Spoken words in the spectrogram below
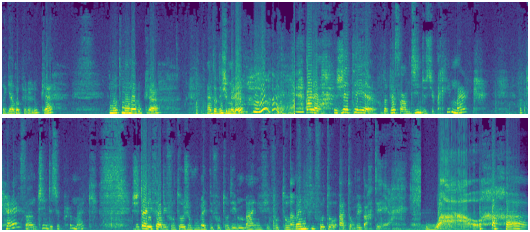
regarde un peu le look là. Note-moi mon look là. Attendez, je me lève. Alors, j'étais... Euh, donc là, c'est un jean de ce Primark. Ok, c'est un jean de Primark. J'étais allée faire des photos, je vais vous mettre des photos, des magnifiques photos. Magnifiques photos à tomber par terre. Waouh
